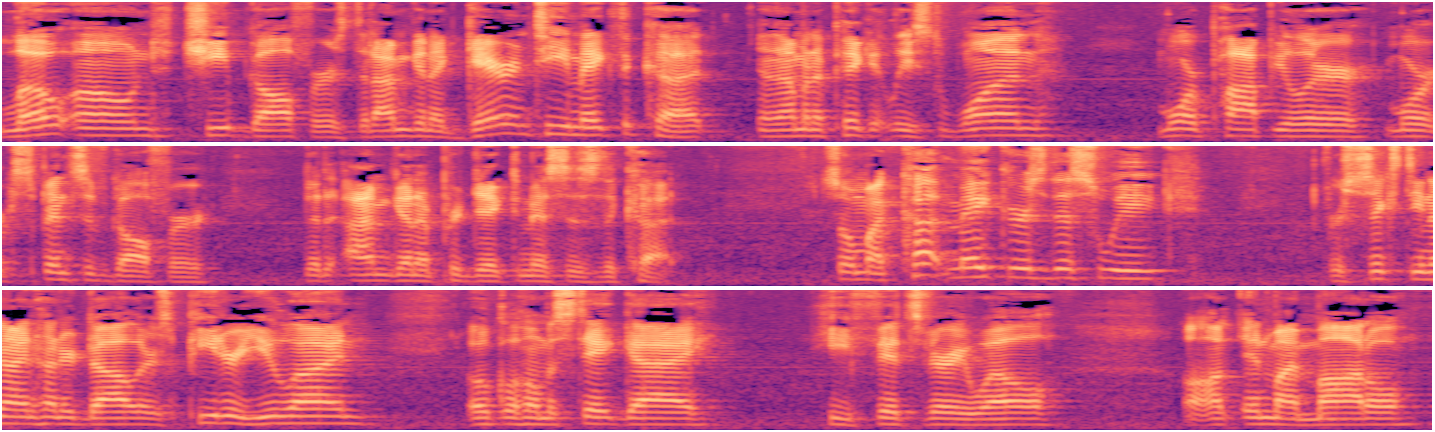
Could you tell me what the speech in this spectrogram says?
low owned cheap golfers that I'm going to guarantee make the cut, and I'm going to pick at least one more popular, more expensive golfer that I'm going to predict misses the cut. So my cut makers this week for $6,900, Peter Uihlein, Oklahoma State guy. He fits very well in my model.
